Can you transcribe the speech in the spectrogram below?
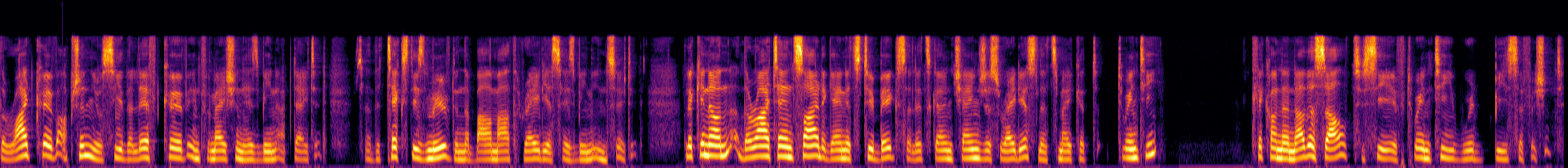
the right curve option, you'll see the left curve information has been updated. So the text is moved and the bell mouth radius has been inserted. Looking on the right hand side, again it's too big, so let's go and change this radius. Let's make it 20. Click on another cell to see if 20 would be sufficient.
